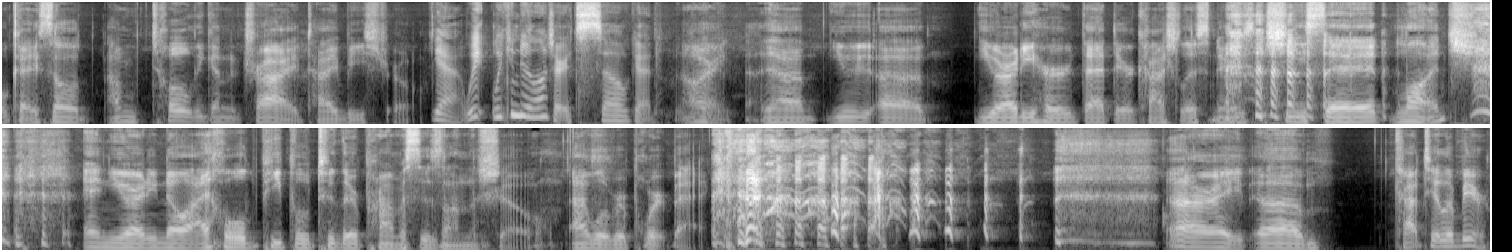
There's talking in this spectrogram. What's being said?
okay. So I'm totally gonna try Thai Bistro. Yeah. We, we can do lunch there. It's so good. All right. Uh, you uh, you already heard that they're Kosh listeners. she said lunch, and you already know I hold people to their promises on the show. I will report back. All right. Um, cocktail or beer?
